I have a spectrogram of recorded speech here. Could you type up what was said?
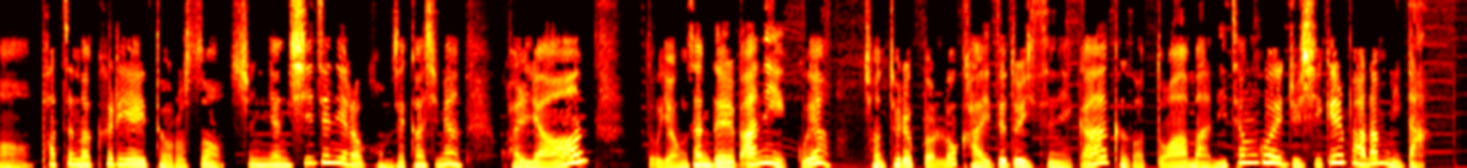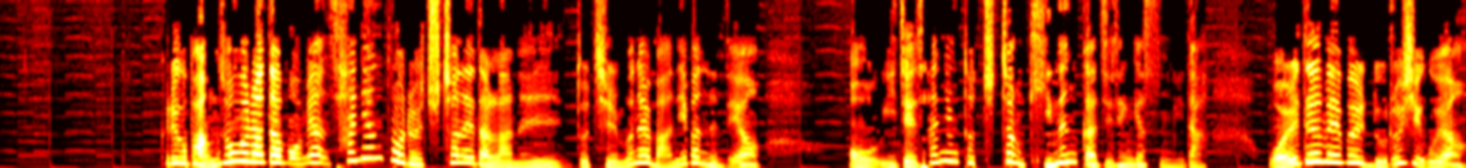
어, 파트너 크리에이터로서 순양 시즌이라고 검색하시면 관련 또 영상들 많이 있고요. 전투력별로 가이드도 있으니까 그것 또한 많이 참고해 주시길 바랍니다. 그리고 방송을 하다 보면 사냥터를 추천해 달라는 또 질문을 많이 받는데요. 어, 이제 사냥터 추천 기능까지 생겼습니다. 월드맵을 누르시고요.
